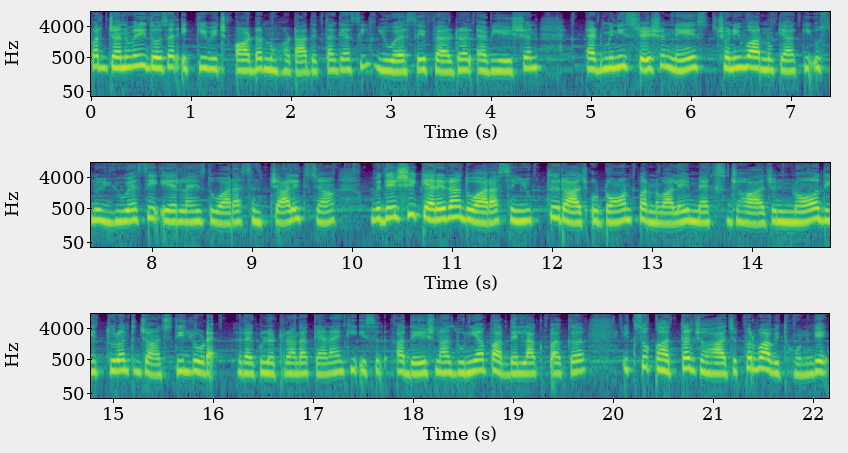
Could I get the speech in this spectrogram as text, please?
ਪਰ ਜਨਵਰੀ 2021 ਵਿੱਚ ਆਰਡਰ ਨੂੰ ਹਟਾ ਦਿੱਤਾ ਗਿਆ ਸੀ। ਯੂਐਸਏ ਫੈਡਰਲ ਐਵੀਏਸ਼ਨ ਐਡਮਿਨਿਸਟ੍ਰੇਸ਼ਨ ਨੇ ਸ਼ਨੀਵਾਰ ਨੂੰ ਕਿਹਾ ਕਿ ਉਸ ਨੂੰ ਯੂਐਸਏ 에ਅਰਲਾਈਨਸ ਦੁਆਰਾ ਸੰਚਾਲਿਤ ਜਾਂ ਵਿਦੇਸ਼ੀ ਕੈਰੀਅਰਾਂ ਦੁਆਰਾ ਸੰਯੁਕਤ ਰਾਜ ਉਡਾਣ ਭਰਨ ਵਾਲੇ ਮੈਕਸ ਜਹਾਜ਼ 9 ਦੀ ਤੁਰੰਤ ਜਾਂਚ ਦੀ ਲੋੜ ਹੈ। ਰੈਗੂਲੇਟਰਾਂ ਦਾ ਕਹਿਣਾ ਹੈ ਕਿ ਇਸ ਆਦੇਸ਼ ਨਾਲ ਦੁਨੀਆ ਭਰ ਦੇ ਲਗਭਗ 171 ਜਹਾਜ਼ ਪ੍ਰਭਾਵਿਤ ਹੋਣਗੇ।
